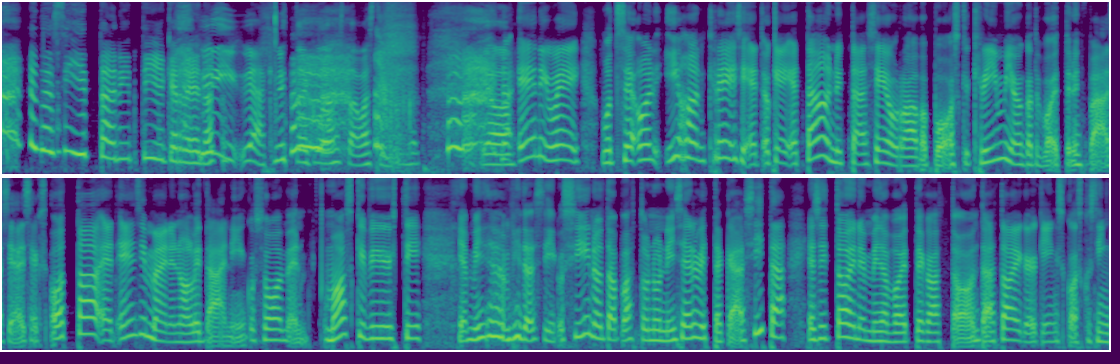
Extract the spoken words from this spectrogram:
Että siittää niitä tiikereitä. Hyi yäk, nyt toi kuulostaa vasta siltä. Joo. No anyway, mutta se on ihan crazy, että okei, että tämä on nyt tämä seuraava Krim, jonka te voitte nyt pääsiäiseksi ottaa. Et ensimmäinen oli tämä niinku Suomen maskivyyhti ja mitä, mitä niinku siinä on tapahtunut, niin selvittäkää sitä. Ja sitten toinen, mitä voitte katsoa, on tämä Tiger Kings, koska siinä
